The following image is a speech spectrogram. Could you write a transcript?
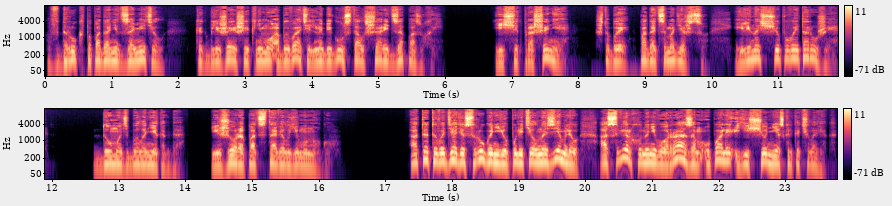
Вдруг попаданец заметил, как ближайший к нему обыватель на бегу стал шарить за пазухой. Ищет прошение, чтобы подать самодержцу, или нащупывает оружие. Думать было некогда, и Жора подставил ему ногу. От этого дядя с руганью полетел на землю, а сверху на него разом упали еще несколько человек.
